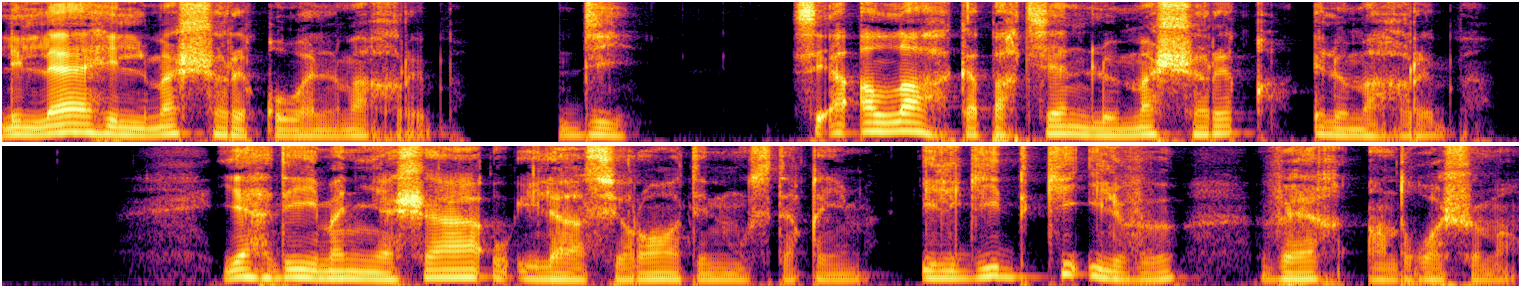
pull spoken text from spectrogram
لله المشرق والمغرب dit C'est à Allah qu'appartiennent le Mashriq et le Maghrib. Yahdi man yasha'u ila siratin mustaqim. Il guide qui il veut vers un droit chemin.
